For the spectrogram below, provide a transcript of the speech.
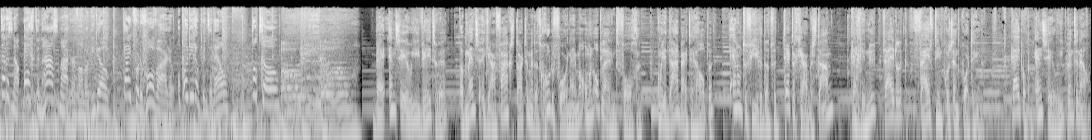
Dat is nou echt een haastmaker van Odido. Kijk voor de voorwaarden op odido.nl. Tot zo. Bij NCOI weten we dat mensen het jaar vaak starten met het goede voornemen om een opleiding te volgen. Om je daarbij te helpen en om te vieren dat we 30 jaar bestaan, krijg je nu tijdelijk 15% korting. Kijk op ncoi.nl.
